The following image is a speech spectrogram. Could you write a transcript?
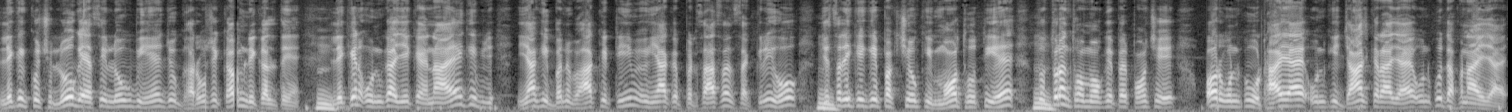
लेकिन कुछ लोग ऐसे लोग भी हैं जो घरों से कम निकलते हैं। लेकिन उनका ये कहना है कि यहाँ की वन विभाग की टीम यहाँ के प्रशासन सक्रिय हो जिस तरीके के पक्षियों की मौत होती है तो तुरंत वो मौके पर पहुँचे और उनको उठाया जाए उनकी जाँच कराया जाए उनको दफनाया जाए।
